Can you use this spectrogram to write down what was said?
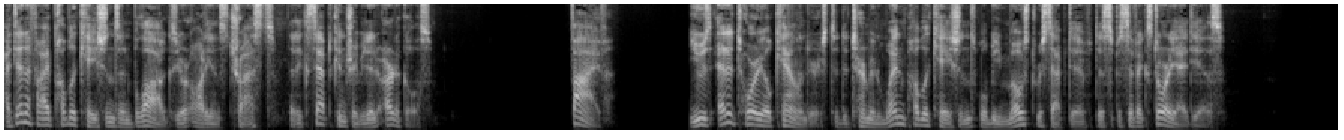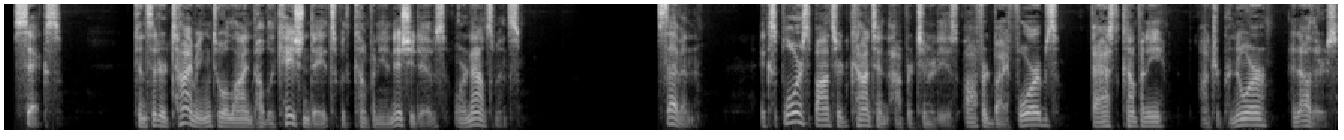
Identify publications and blogs your audience trusts that accept contributed articles. 5. Use editorial calendars to determine when publications will be most receptive to specific story ideas. 6. Consider timing to align publication dates with company initiatives or announcements. 7. Explore sponsored content opportunities offered by Forbes, Fast Company, Entrepreneur, and others.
